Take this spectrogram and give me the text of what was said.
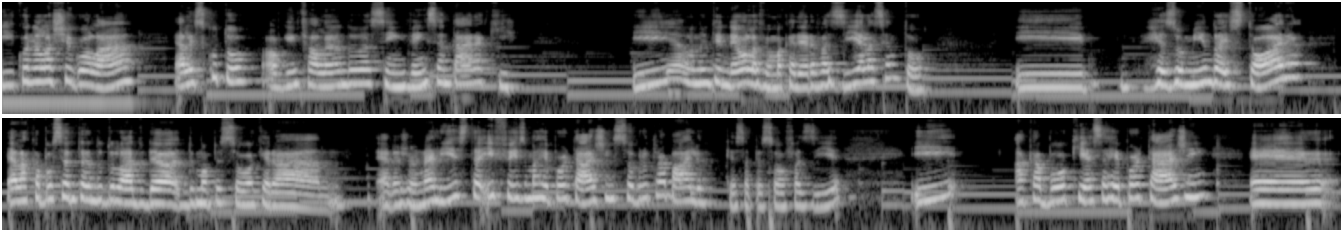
e quando ela chegou lá, ela escutou alguém falando assim: vem sentar aqui. E ela não entendeu, ela viu uma cadeira vazia, ela sentou. E resumindo a história, ela acabou sentando do lado de, uma pessoa que era, era jornalista e fez uma reportagem sobre o trabalho que essa pessoa fazia. E acabou que essa reportagem é,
